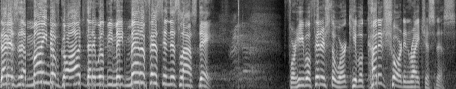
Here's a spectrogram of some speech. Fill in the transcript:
that is the mind of God, that it will be made manifest in this last day. For he will finish the work, he will cut it short in righteousness,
